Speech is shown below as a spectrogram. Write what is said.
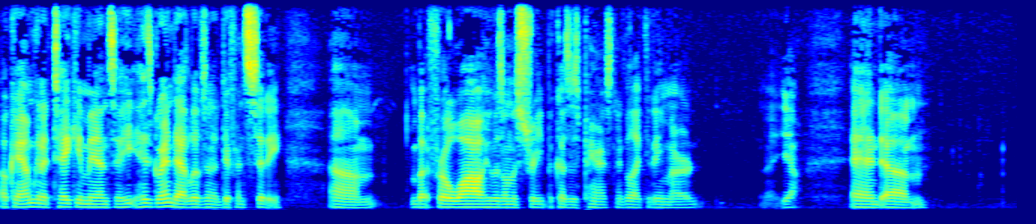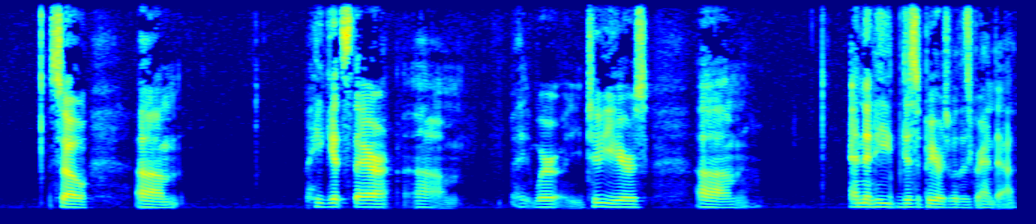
"Okay, I'm going to take him in." So he, his granddad lives in a different city, um, but for a while he was on the street because his parents neglected him, or yeah, and um, so um, he gets there. Um, we're two years, um, and then he disappears with his granddad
